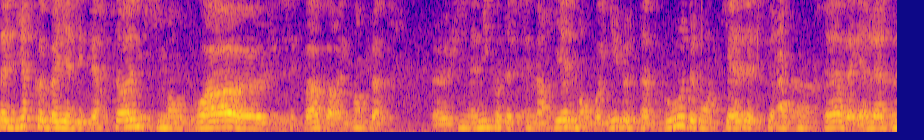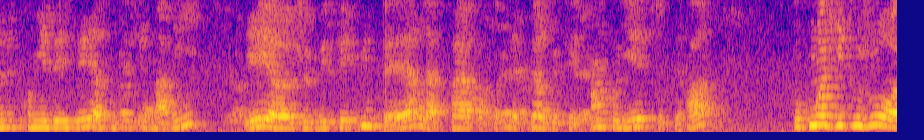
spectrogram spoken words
C'est-à-dire qu'il bah, y a des personnes qui m'envoient, euh, je ne sais pas, par exemple, euh, j'ai une amie quand elle s'est mariée, elle m'a envoyé le tableau devant lequel elle s'est rencontrée avec, elle a donné le premier baiser à son futur mari, et euh, je lui ai fait une perle, après à partir de cette perle, je lui ai fait un collier, etc. Donc moi je dis toujours,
